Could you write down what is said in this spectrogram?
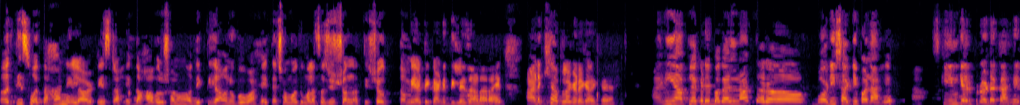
ती स्वतः नेल आर्टिस्ट आहे. दहा वर्षांहून अधिक तिला अनुभव आहे. त्याच्यामुळे तुम्हाला सजेशन अतिशय उत्तम या ठिकाणी दिले जाणार आहेत. आणखी आपल्याकडे काय काय आहे? आणि आपल्याकडे बघाल ना तर बॉडीसाठी पण आहे. हा. स्किन केअर प्रोडक्ट आहेत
